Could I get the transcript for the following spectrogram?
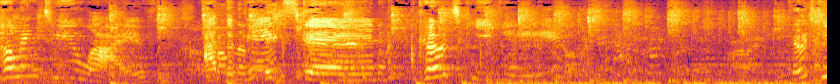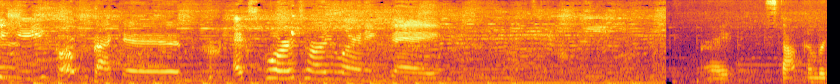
coming to you live at the, the Pigskin, Coach Kiki, Coach Kiki, Coach Beckyn. Exploratory Learning Day. All right, stop number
